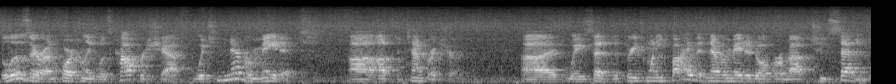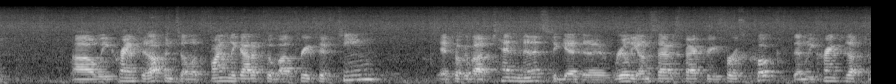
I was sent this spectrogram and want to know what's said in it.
The loser, unfortunately, was Copper Chef, which never made it uh, up to temperature. Uh, we set it to 325, it never made it over about 270. Uh, we cranked it up until it finally got up to about 315. It took about 10 minutes to get a really unsatisfactory first cook. Then we cranked it up to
